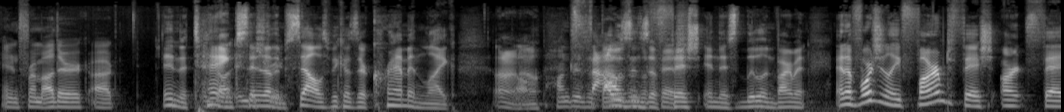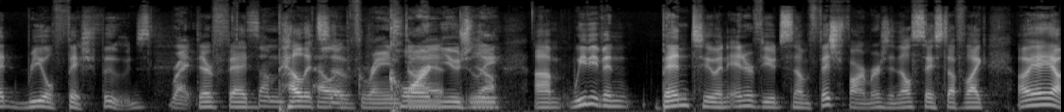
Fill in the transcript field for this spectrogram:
and from other uh, in the tanks in and of themselves because they're cramming like I don't Oh, know hundreds of thousands thousands of fish. fish in this little environment. And unfortunately, farmed fish aren't fed real fish foods. Right. They're fed Some pellets pellet of grain corn diet, usually. Um, we've even been to and interviewed some fish farmers, and they'll say stuff like, "Oh yeah, yeah,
